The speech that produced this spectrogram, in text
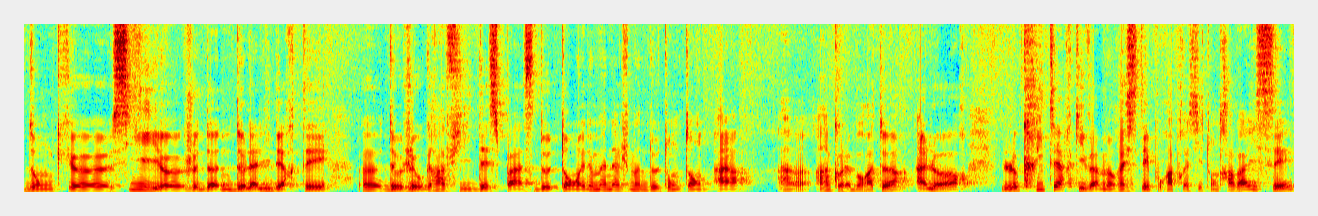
Donc, euh, si je donne de la liberté de géographie, d'espace, de temps et de management de ton temps à un collaborateur, alors le critère qui va me rester pour apprécier ton travail, c'est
